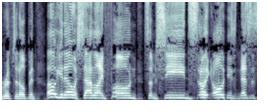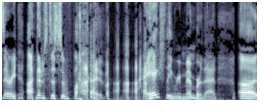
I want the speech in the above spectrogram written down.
rips it open. Oh, you know, a satellite phone, some seeds, like all these necessary items to survive. i actually remember that uh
